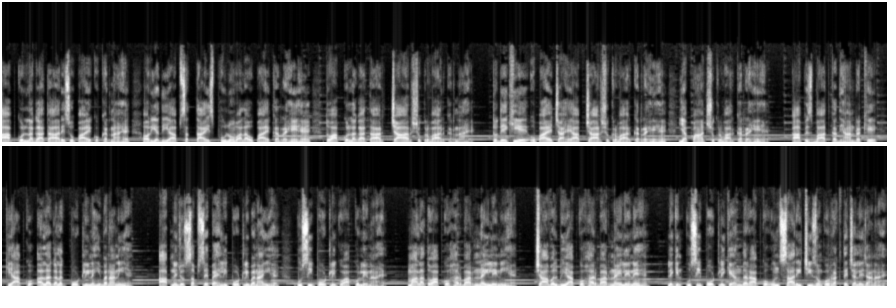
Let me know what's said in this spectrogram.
आपको लगातार इस उपाय को करना है, और यदि आप सत्ताईस फूलों वाला उपाय कर रहे हैं तो आपको लगातार चार शुक्रवार करना है। तो देखिए, उपाय चाहे आप चार शुक्रवार कर रहे हैं या पाँच शुक्रवार कर रहे हैं, आप इस बात का ध्यान रखें कि आपको अलग अलग पोटली नहीं बनानी है। आपने जो सबसे पहली पोटली बनाई है, उसी पोटली को आपको लेना है। माला तो आपको हर बार नई लेनी है, चावल भी आपको हर बार नए लेने हैं, लेकिन उसी पोटली के अंदर आपको उन सारी चीज़ों को रखते चले जाना है।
